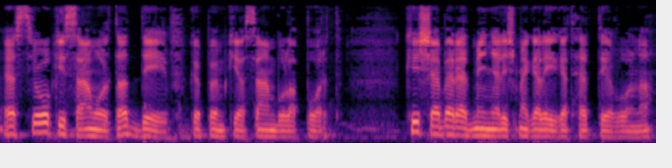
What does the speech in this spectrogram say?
ezt jól kiszámoltad, Dave, köpöm ki a számból a port. Kisebb eredménnyel is megelégedhettél volna.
